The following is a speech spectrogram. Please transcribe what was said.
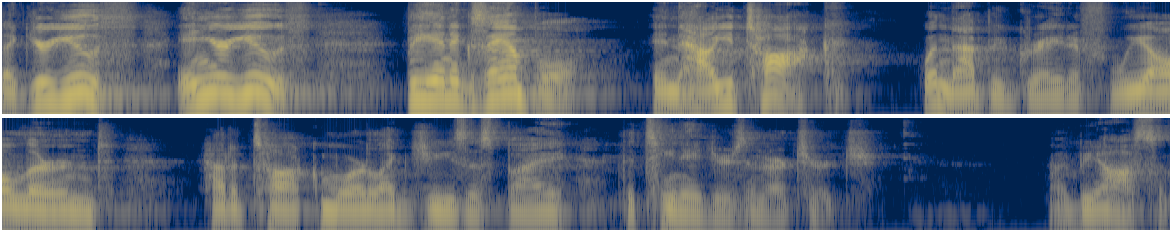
like your youth, in your youth, be an example in how you talk. Wouldn't that be great if we all learned how to talk more like Jesus by the teenagers in our church? That'd be awesome.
